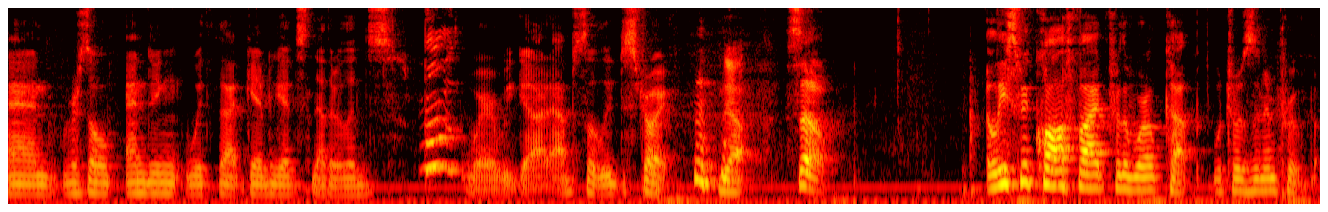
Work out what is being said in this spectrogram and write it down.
and result ending with that game against Netherlands, where we got absolutely destroyed. Yeah. So, at least we qualified for the World Cup, which was an improvement.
